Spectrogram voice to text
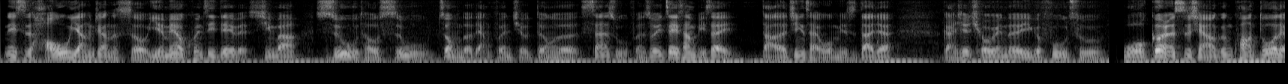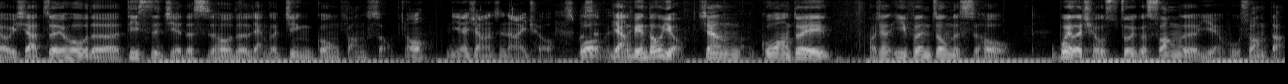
那次毫无洋将的时候，也没有 Quincy Davis，辛巴十五投十五中的两分球，得了三十五分，所以这场比赛打得精彩，我们也是大家。感谢球员的一个付出。我个人是想要跟矿多聊一下最后的第四节的时候的两个进攻防守。哦，你在讲的是哪一球？我两边都有。像国王队好像一分钟的时候。为了球做一个双的掩护双挡，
